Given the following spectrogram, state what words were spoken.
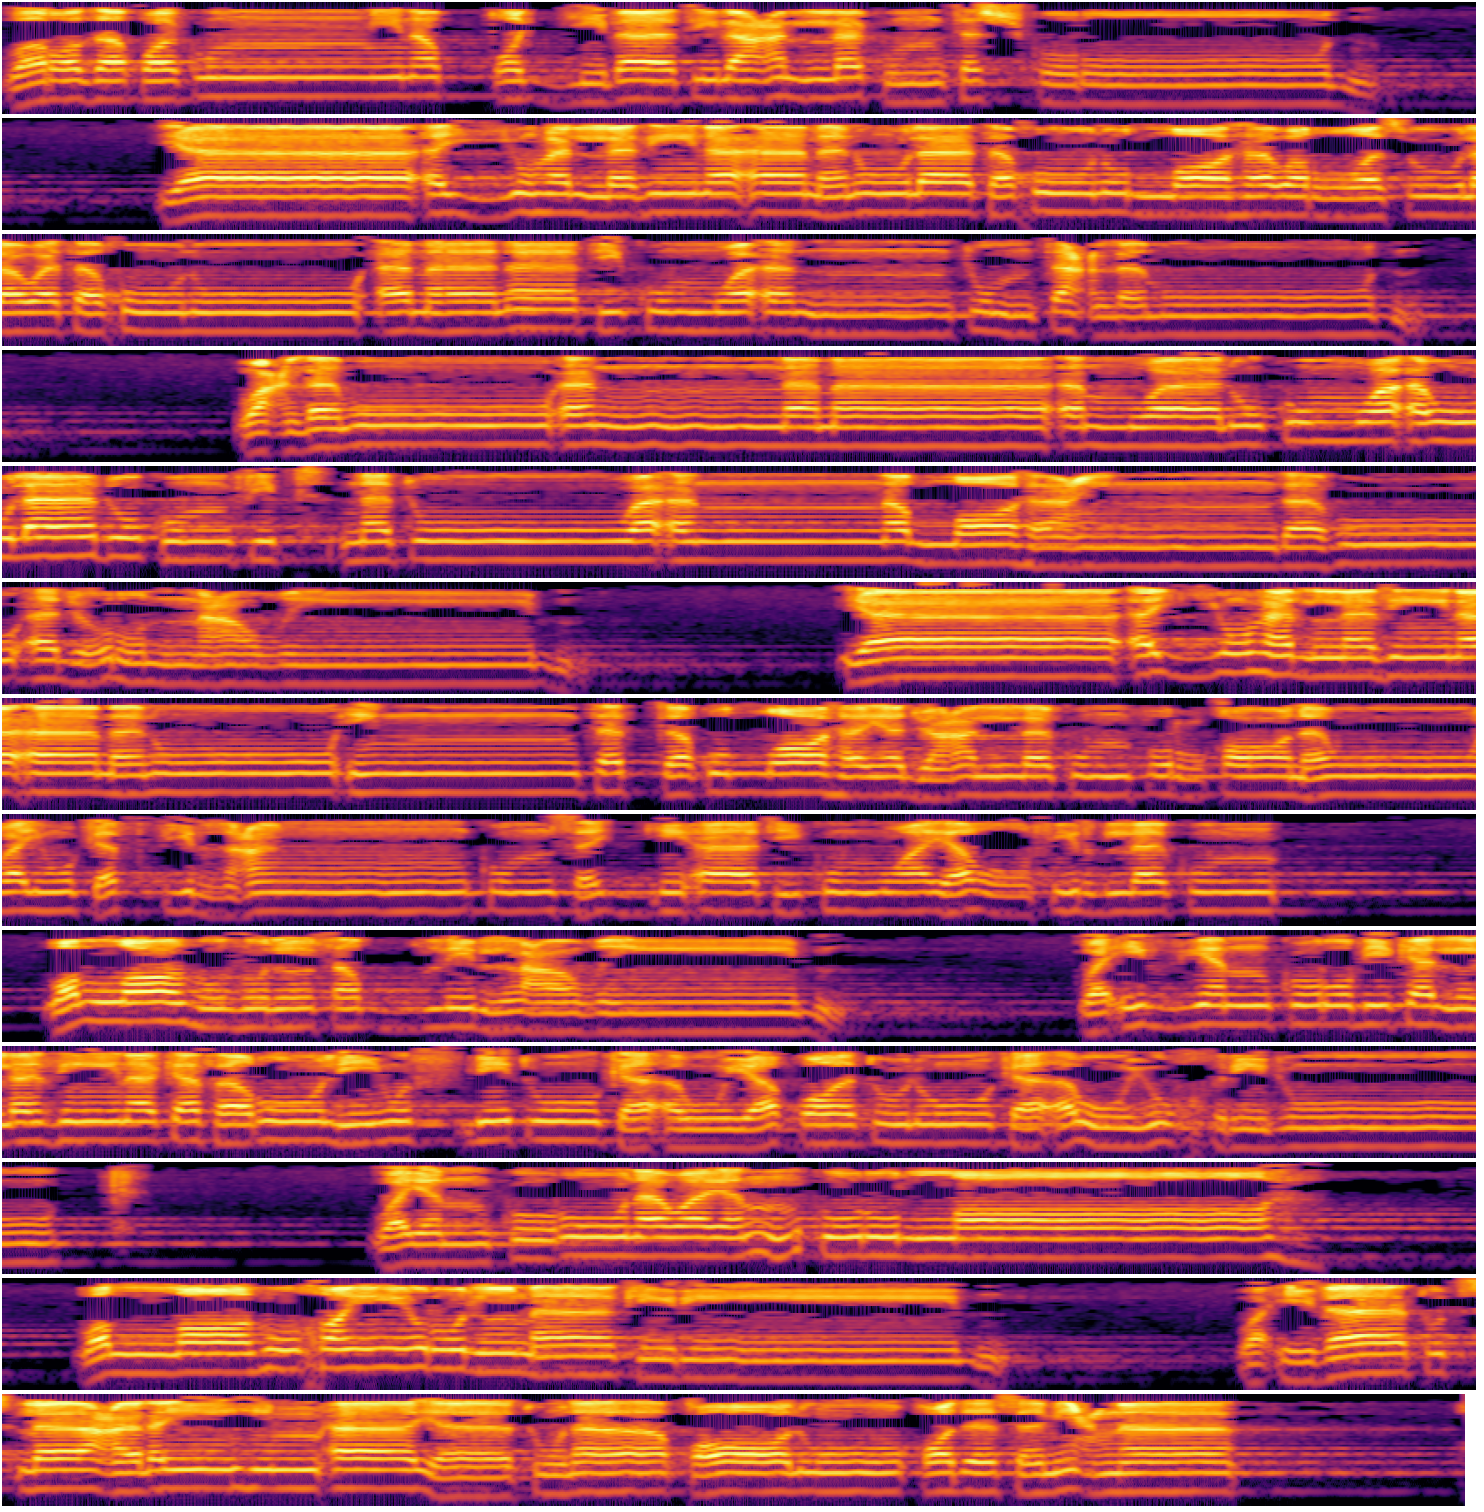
وَرَزَقَكُم مِّنَ الطَّيِّبَاتِ لَعَلَّكُمْ تَشْكُرُونَ يَا أَيُّهَا الَّذِينَ آمَنُوا لَا تَخُونُوا اللَّهَ وَالرَّسُولَ وَتَخُونُوا أَمَانَاتِكُمْ وَأَنتُمْ تَعْلَمُونَ وَاعْلَمُوا أَنَّمَا أَمْوَالُكُمْ وَأَوْلَادُكُمْ فِتْنَةٌ وَأَنَّ اللَّهَ عِندَهُ أَجْرٌ عَظِيمٌ. يَا أَيُّهَا الَّذِينَ آمَنُوا إِن تَتَّقُوا اللَّهَ يَجْعَل لَّكُمْ فُرْقَانًا وَيُكَفِّرْ عَنكُمْ سَيِّئَاتِكُمْ وَيَغْفِرْ لَكُمْ وَاللَّهُ ذُو الْفَضْلِ الْعَظِيمِ. وَإِذْ يَمْكُرُ بِكَ الَّذِينَ كَفَرُوا لِيُثْبِتُوكَ أَوْ يَقْتُلُوكَ أَوْ يُخْرِجُوكَ وَيَمْكُرُونَ وَيَمْكُرُ اللَّهُ وَاللَّهُ خَيْرُ الْمَاكِرِينَ وَإِذَا تُتْلَى عَلَيْهِمْ آيَاتُنَا قَالُوا قَدْ سَمِعْنَا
